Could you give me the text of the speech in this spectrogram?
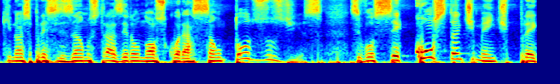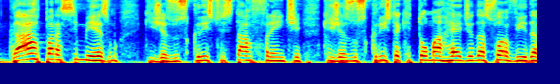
que nós precisamos trazer ao nosso coração todos os dias. Se você constantemente pregar para si mesmo que Jesus Cristo está à frente, que Jesus Cristo é que toma a rédea da sua vida,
